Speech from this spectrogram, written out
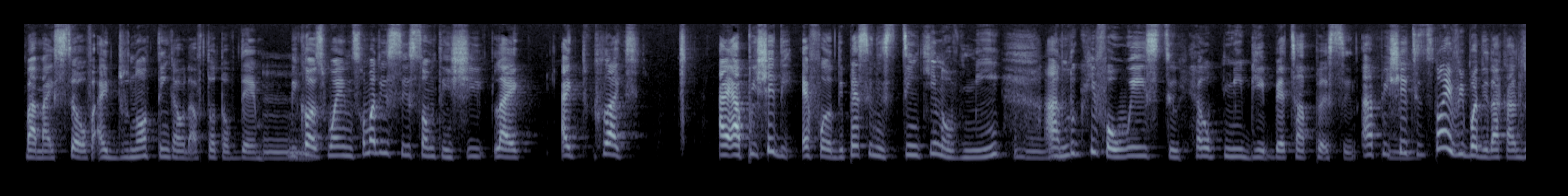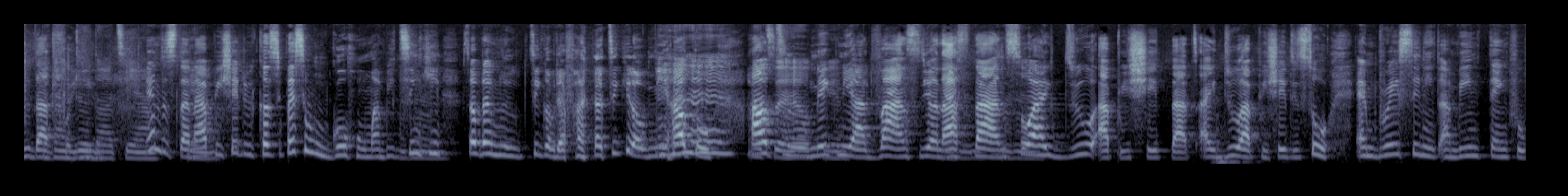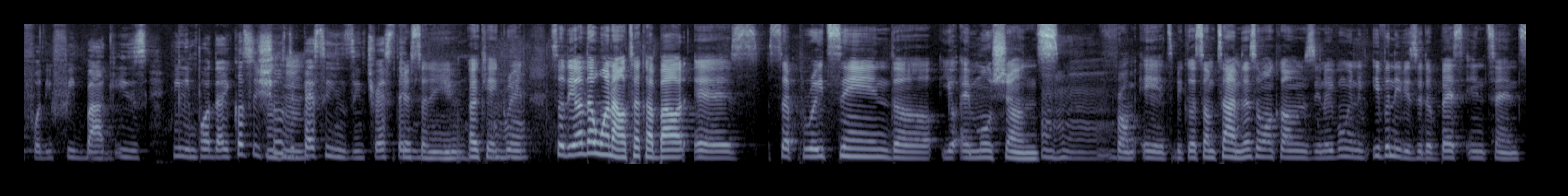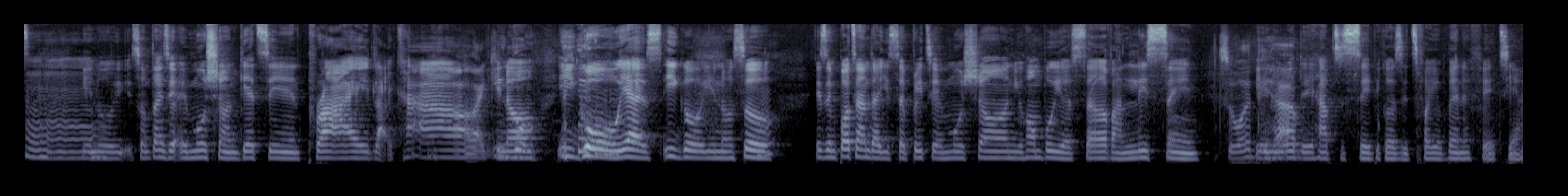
by myself, I do not think I would have thought of them. Mm. Because when somebody sees something, she like I feel like I appreciate the effort the person is thinking of me Mm. and looking for ways to help me be a better person. I appreciate it. It's not everybody that can do that Mm. Can for do you. that, yeah. You understand? I Yeah. Mm-hmm. appreciate it because the person will go home and be thinking. Some of them will think of their father, thinking of me, how to how to to make you. Mm-hmm. me advance. Do you understand? So I do appreciate that. I do appreciate it. So embracing it and being thankful for the feedback is really important because it shows the mm-hmm. person is interested, Mm-hmm. Interested in in you. you. Okay, mm-hmm. great. So the other one I'll talk about is separating the your emotions mm-hmm. from it because sometimes when someone comes, you know, even when, even if it's with the best intent, you know, sometimes your emotion gets in pride, like how, like you know, ego. yes, ego. You know, so. It's important that you separate your emotion, you humble yourself, and listen. to what You they have. what they have to say because it's for your benefit. Yeah.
